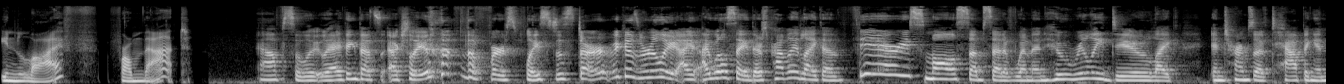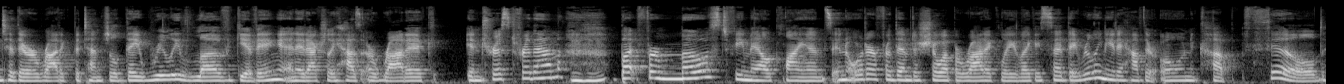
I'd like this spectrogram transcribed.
in life from that? Absolutely. I think that's actually the first place to start because really, I, I, will say there's probably like a very small subset of women who really do like, in terms of tapping into their erotic potential, they really love giving and it actually has erotic interest for them. Mm-hmm. But for most female clients, in order for them to show up erotically, like I said, they really need to have their own cup filled.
